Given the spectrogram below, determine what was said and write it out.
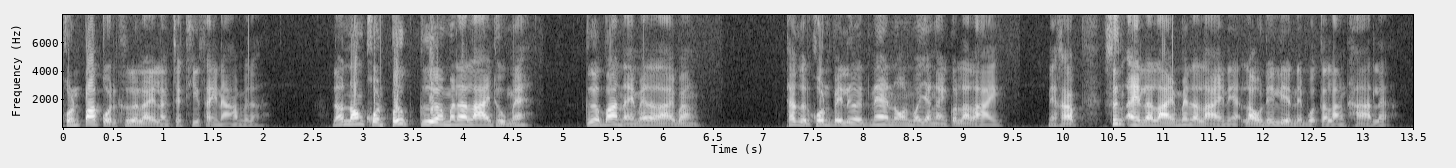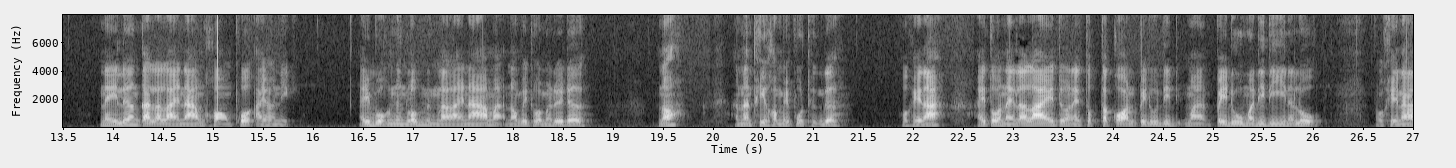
ผลปรากฏคืออะไรหลังจากที่ใส่น้ำไปแล้ว แล้วน้องคนปุ๊บเกลือมันละลายถูกไหมเกลือบ้านไหนไม่ละลายบ้าง ถ้าเกิดคนไปเรื่อยแน่นอนว่ายังไงก็ละลายนะครับ ซึ่งไอละลายไม่ละลายเนี่ยเราได้เรียนในบทตารางธาตุแล้ว ในเรื่องการละลายน้ำของพวกไอออนิก ไอบวกหนึ่งลบหนึ่งละลายน้ำอะน้องไปทวนมาด้วยเด้อ เนาะ อันนั้นพี่ขอไม่พูดถึงเด้อ โอเคนะ ไอตัวไหนละลายตัวไหนตกตะกอนไปดูดีมาไปดูมาดีๆนะลูก โอเคนะ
